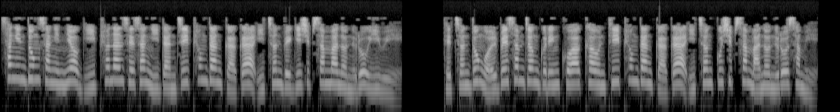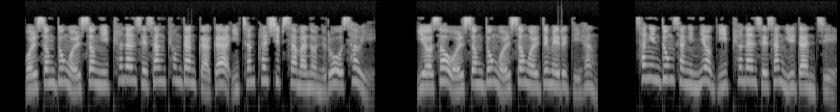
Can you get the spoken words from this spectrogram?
상인동 상인역 2 편안세상 2단지 평당가가 2,123만원으로 2위. 대천동 월배 삼정 그린코아 카운티 평당가가 2,093만원으로 3위. 월성동 월성 2 편안세상 평당가가 2,084만원으로 4위. 이어서 월성동 월성 월드 메르디항, 상인동 상인역 2 편안세상 1단지,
